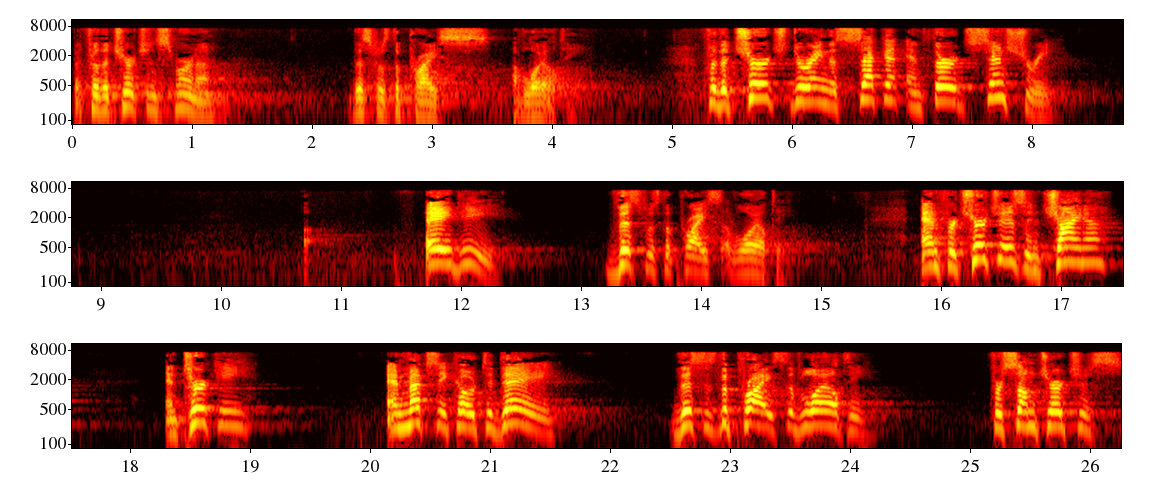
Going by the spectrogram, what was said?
But for the church in Smyrna, this was the price of loyalty for the church during the second and third century AD, this was the price of loyalty. And for churches in China and Turkey and Mexico today, this is the price of loyalty for some churches.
